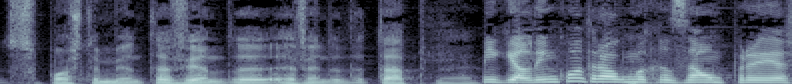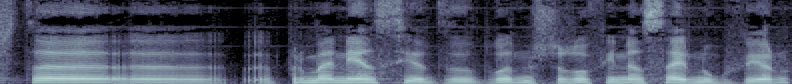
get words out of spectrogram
supostamente, a venda, a venda da TAP. Não é? Miguel, encontra alguma razão para esta uh, permanência de, do administrador financeiro no governo?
